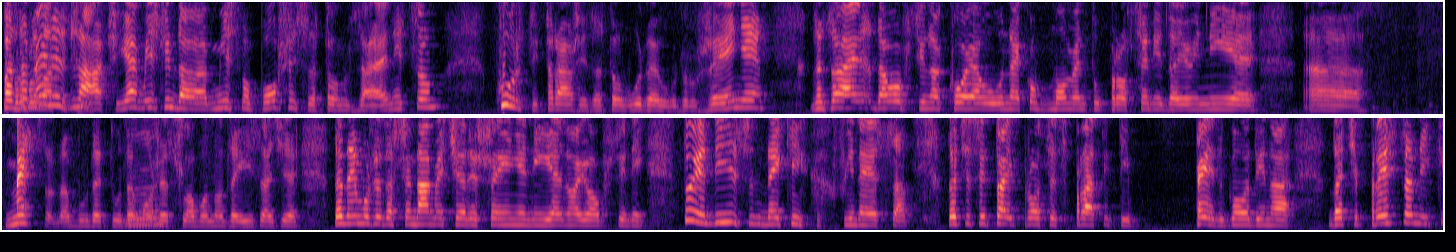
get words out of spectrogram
Pa za mene znači, ja mislim da mi smo pošli sa tom zajednicom, Kurti traži da to bude udruženje, da, da opština koja u nekom momentu proceni da joj nije a, mesto da bude tu, da mm. može slobodno da izađe, da ne može da se nameće rešenje ni jednoj opštini. To je niz nekih finesa, da će se taj proces pratiti pet godina, da će predstavnik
